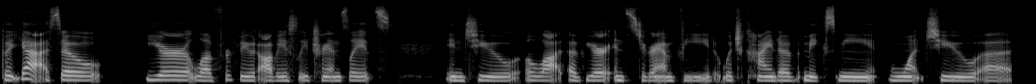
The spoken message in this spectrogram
but yeah, so your love for food obviously translates into a lot of your Instagram feed, which kind of makes me want to uh,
